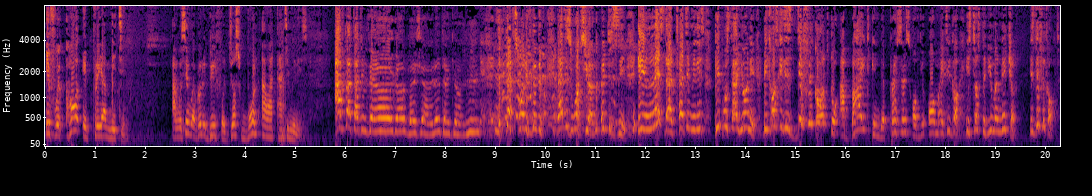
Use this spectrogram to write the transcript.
If we call a prayer meeting and we say we're going to do it for just one hour, 30 minutes, After 30 minutes, oh, God bless you. I will not thank you. That's what he's going to. That is what you are going to see. In less than 30 minutes, people start yawning because it is difficult to abide in the presence of the Almighty God. It's just the human nature. It's difficult.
